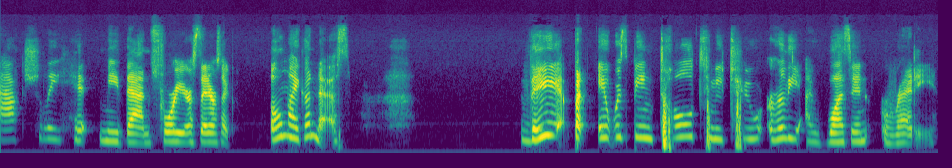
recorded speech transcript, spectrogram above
actually hit me then four years later. I was like, oh my goodness. They but it was being told to me too early. I wasn't ready.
